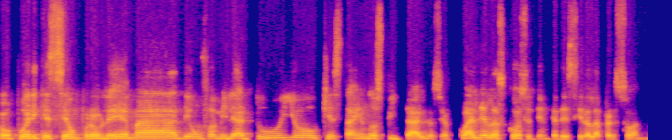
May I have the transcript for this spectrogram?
o puede que sea un problema de un familiar tuyo que está en un hospital. O sea, ¿cuál de las cosas tienes que decir a la persona?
